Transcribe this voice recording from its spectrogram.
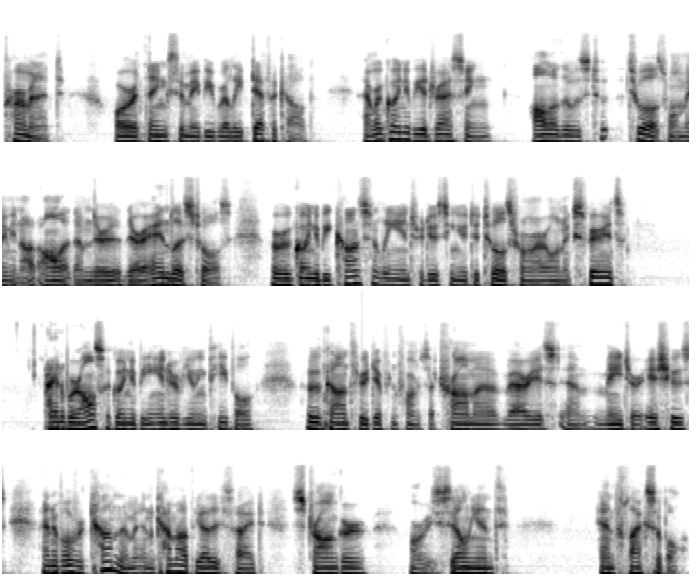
permanent or things that may be really difficult. And we're going to be addressing all of those t- tools. Well, maybe not all of them. There are endless tools. We're going to be constantly introducing you to tools from our own experience. And we're also going to be interviewing people who've gone through different forms of trauma, various um, major issues, and have overcome them and come out the other side stronger, more resilient, and flexible.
